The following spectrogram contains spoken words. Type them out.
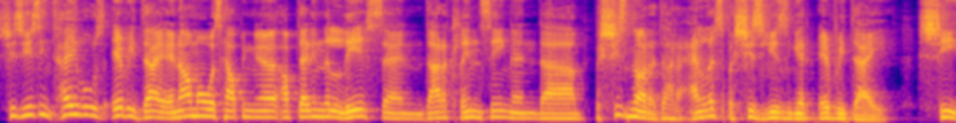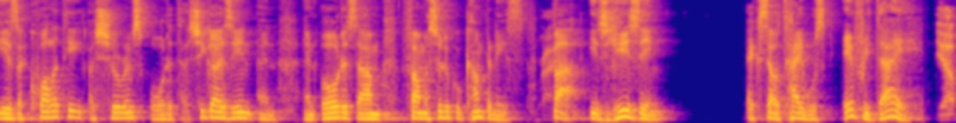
She's using tables every day, and I'm always helping her updating the lists and data cleansing. And um, but she's not a data analyst, but she's using it every day. She is a quality assurance auditor. She goes in and, and audits um, pharmaceutical companies, right. but is using Excel tables every day. Yep.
